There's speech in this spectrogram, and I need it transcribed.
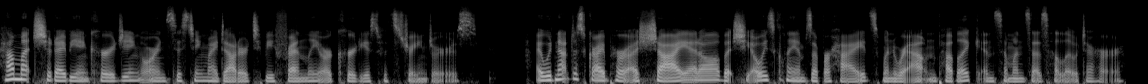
How much should I be encouraging or insisting my daughter to be friendly or courteous with strangers? I would not describe her as shy at all, but she always clams up or hides when we're out in public and someone says hello to her.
